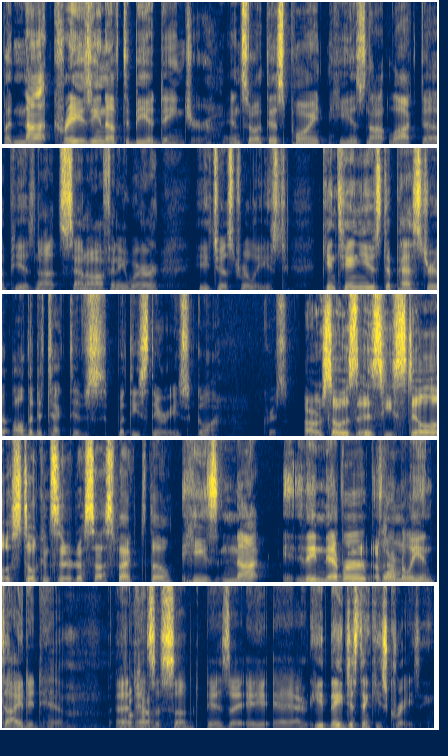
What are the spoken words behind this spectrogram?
but not crazy enough to be a danger. And so, at this point, he is not locked up, he is not sent off anywhere, he's just released. Continues to pester all the detectives with these theories. Go on. Chris. Or so is is he still still considered a suspect though? He's not. They never No, okay. formally indicted him uh, Okay. as a sub. As a, a, a he, they just think he's crazy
